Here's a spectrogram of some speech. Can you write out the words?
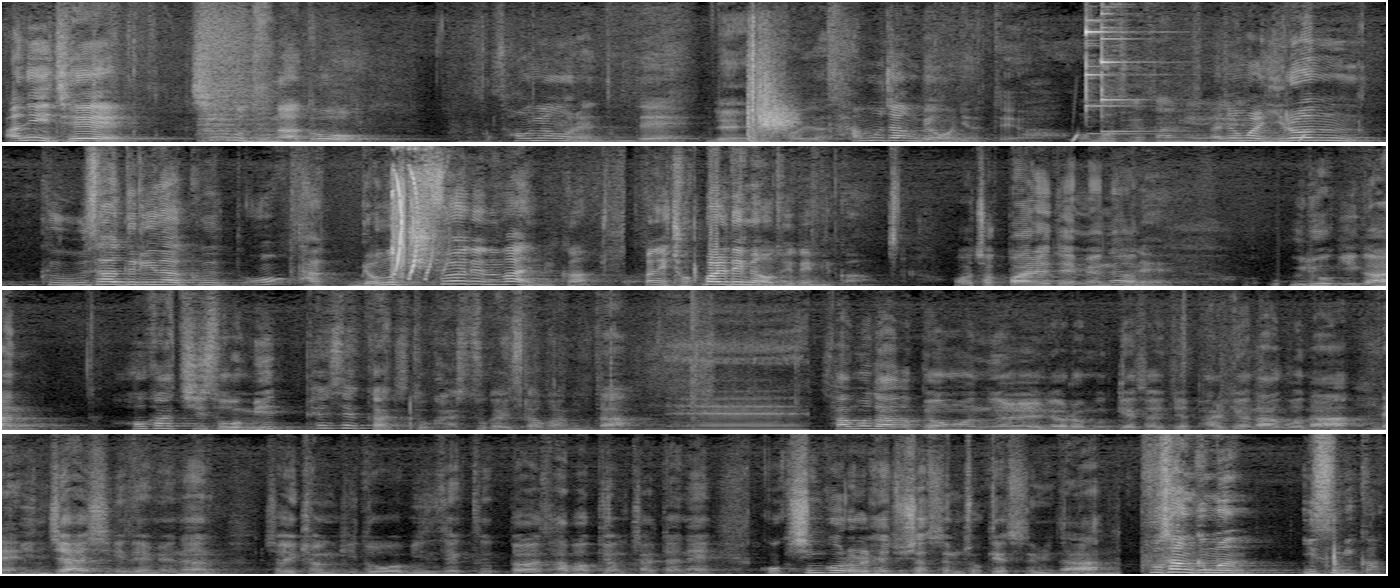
아니 제 친구 누나도 성형을 했는데 네. 거기가 사무장병원이었대요. 어머 세상에. 아, 정말 이런 그 의사들이나 그 어 다 면허 취소해야 되는 거 아닙니까? 만약 적발되면 어떻게 됩니까? 어, 적발이 되면은 네. 의료기관 허가 취소 및 폐쇄까지도 갈 수가 있다고 합니다. 네. 사무장병원을 여러분께서 이제 발견하거나 네. 인지하시게 되면은 저희 경기도 민색특별사법경찰단에 꼭 신고를 해주셨으면 좋겠습니다. 포상금은 있습니까?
